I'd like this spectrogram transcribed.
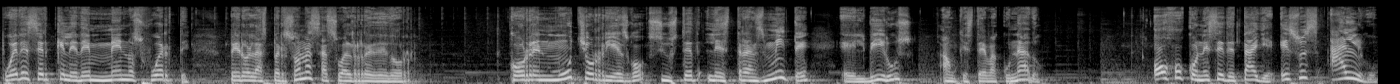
puede ser que le dé menos fuerte, pero las personas a su alrededor corren mucho riesgo si usted les transmite el virus aunque esté vacunado. Ojo con ese detalle, eso es algo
